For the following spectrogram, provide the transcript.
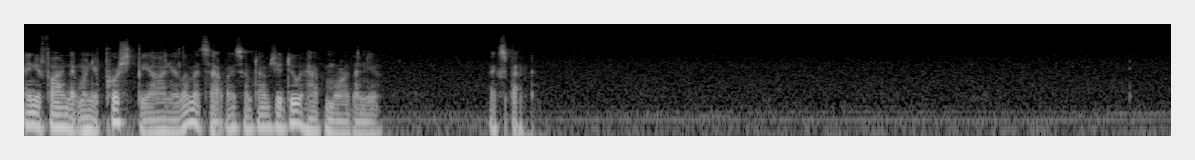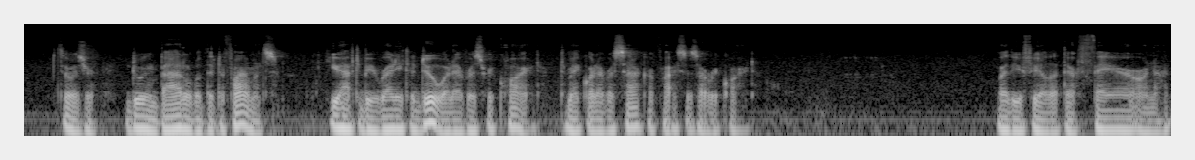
And you find that when you're pushed beyond your limits that way, sometimes you do have more than you expect. So as you're doing battle with the defilements, you have to be ready to do whatever is required, to make whatever sacrifices are required whether you feel that they're fair or not,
